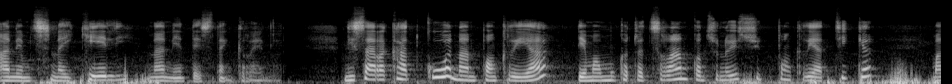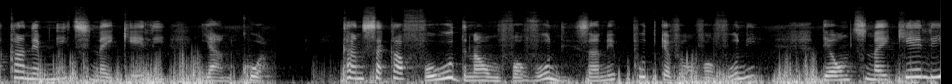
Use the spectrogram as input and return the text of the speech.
any amin'ny tsinay kely na ny intestin grêle. Ny sarakaty koa na ny pankrea dia mamokatra tsiranoka antsoina hoe suc pancréatique makany amin'ny tsinay kely ihany koa. Ka ny sakafo voahodina ao amin'ny vavony, izany hoe potika avy ao amin'ny vavony, dia ao amin'ny tsinay kely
